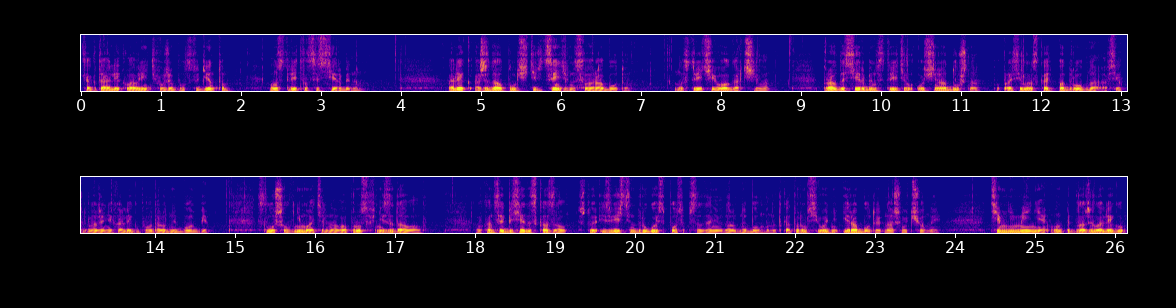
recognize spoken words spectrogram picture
когда Олег Лаврентьев уже был студентом, он встретился с Сербиным. Олег ожидал получить рецензию на свою работу, но встреча его огорчила. Правда, Сербин встретил очень радушно, попросил рассказать подробно о всех предложениях Олега по водородной бомбе. Слушал внимательно, вопросов не задавал. А в конце беседы сказал, что известен другой способ создания водородной бомбы, над которым сегодня и работают наши ученые. Тем не менее, он предложил Олегу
